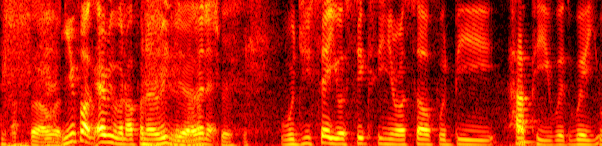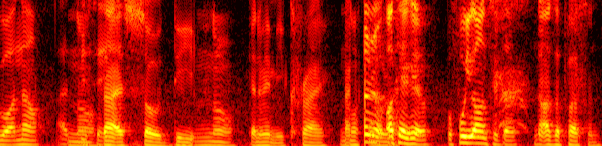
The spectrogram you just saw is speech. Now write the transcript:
I swear I would. You fuck everyone up for no reason, yeah, though, that's innit? true. Would you say your 16 year old self would be happy with where you are now at No. this age? That is so deep. No. Gonna make me cry. Not no, no, okay, okay. Before you answer though, Not as a person.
